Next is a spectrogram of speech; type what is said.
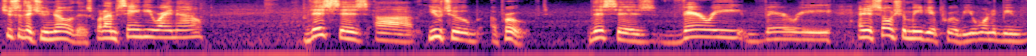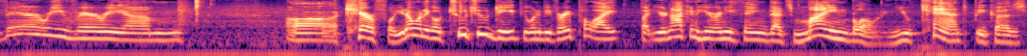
just so that you know this, what I'm saying to you right now, this is uh, YouTube approved. This is very, very, and it's social media approved. You want to be very, very um, uh, careful. You don't want to go too, too deep. You want to be very polite, but you're not going to hear anything that's mind blowing. You can't because,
